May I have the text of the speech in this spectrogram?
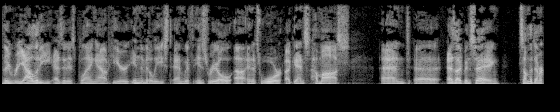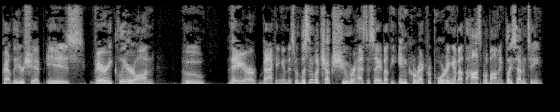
the reality as it is playing out here in the Middle East and with Israel uh, in its war against Hamas. And uh, as I've been saying, some of the Democrat leadership is very clear on who they are backing in this one. Listen to what Chuck Schumer has to say about the incorrect reporting about the hospital bombing. Play 17.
